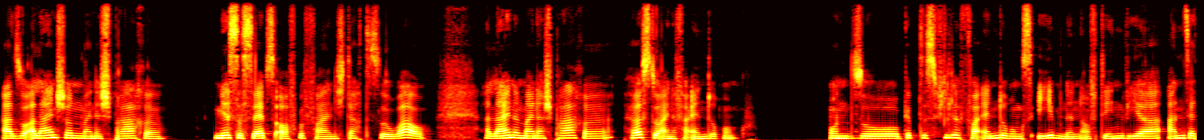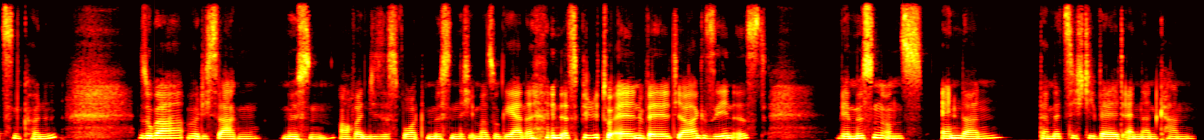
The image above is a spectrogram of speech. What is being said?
Also allein schon meine Sprache. Mir ist das selbst aufgefallen. Ich dachte so, wow, allein in meiner Sprache hörst du eine Veränderung. Und so gibt es viele Veränderungsebenen, auf denen wir ansetzen können. Sogar würde ich sagen, müssen, auch wenn dieses Wort müssen nicht immer so gerne in der spirituellen Welt ja gesehen ist. Wir müssen uns ändern, damit sich die Welt ändern kann.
